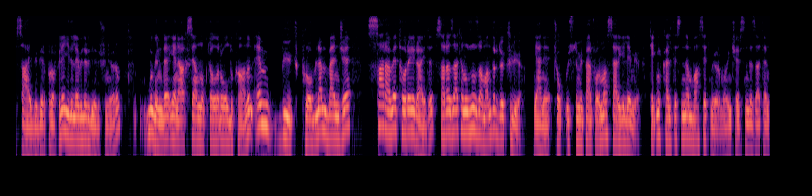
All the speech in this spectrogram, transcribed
sahibi bir profile gidilebilir diye düşünüyorum. Bugün de yine aksayan noktaları oldu Kaan'ın. En büyük problem bence Sara ve Torreira'ydı. Sara zaten uzun zamandır dökülüyor. Yani çok üstün bir performans sergilemiyor. Teknik kalitesinden bahsetmiyorum. Oyun içerisinde zaten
